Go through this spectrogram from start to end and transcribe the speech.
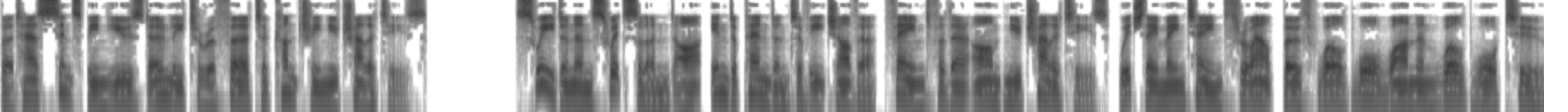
but has since been used only to refer to country neutralities. Sweden and Switzerland are, independent of each other, famed for their armed neutralities, which they maintained throughout both World War I and World War II.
